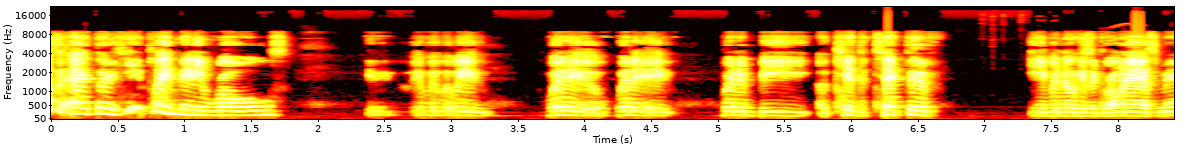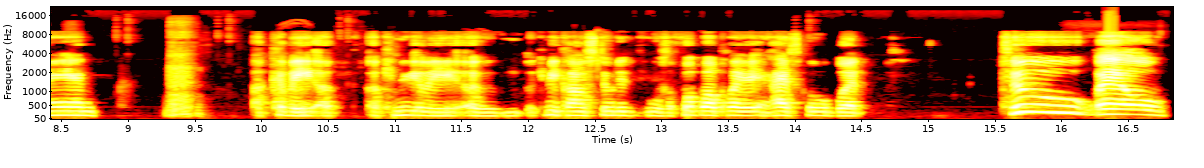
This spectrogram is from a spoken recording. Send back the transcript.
as an actor, he played many roles. Whether whether whether whether it be a kid detective, even though he's a grown ass man, a could be a, a community a, a community college student who was a football player in high school, but two well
